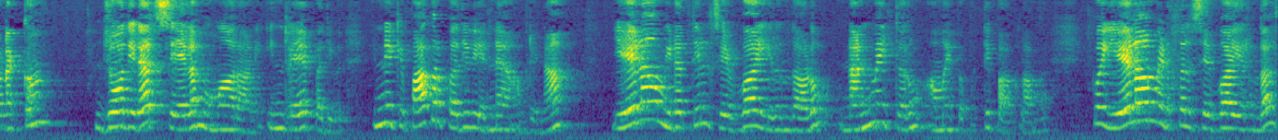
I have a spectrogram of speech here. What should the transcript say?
வணக்கம். ஜோதிடர் சேலம் உமாராணி. இன்றைய பதிவு. இன்னைக்கு பார்க்குற பதிவு என்ன அப்படின்னா ஏழாம் இடத்தில் செவ்வாய் இருந்தாலும் நன்மை தரும் அமைப்பை பற்றி பார்க்கலாங்க. இப்போ ஏழாம் இடத்தில் செவ்வாய் இருந்தால்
